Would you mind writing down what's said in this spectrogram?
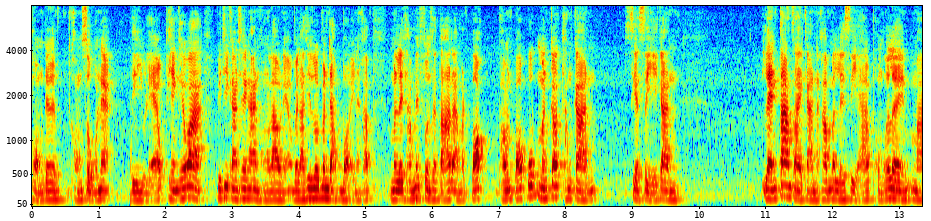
ของเดิมของศูนย์เนี่ยดีอยู่แล้ว เพียงแค่ว่าวิธีการใช้งานของเราเนี่ยเวลาที่รถมันดับบ่อยนะครับมันเลยทำให้เฟืองสตาร์ทอะมันป๊อกพอมันป๊อกปุ๊บมันก็ทำการเสียดสีกันแรงต้านใส่กันนะครับ มันเลยเสีย ผมก็เลยมา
